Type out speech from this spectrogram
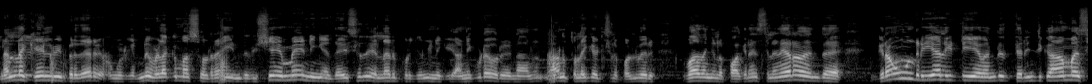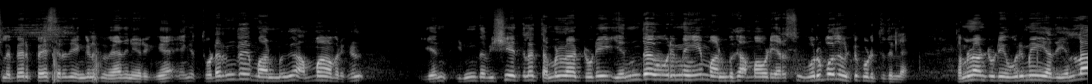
நல்ல கேள்வி பிரதர் உங்களுக்கு இன்னும் விளக்கமாக சொல்கிறேன் இந்த விஷயமே நீங்கள் தயவுசெய்து எல்லாரும் புரிஞ்சுக்கணும். இன்னைக்கு அன்னைக்கு கூட ஒரு நான் நானும் தொலைக்காட்சியில் பல்வேறு விவாதங்களை பார்க்குறேன். சில நேரம் இந்த கிரவுண்ட் ரியாலிட்டியை வந்து தெரிஞ்சுக்காம சில பேர் பேசுறது எங்களுக்கு வேதனை இருக்குங்க. எங்க தொடர்ந்து மாண்புமிகு அம்மா அவர்கள் எந் இந்த விஷயத்தில் தமிழ்நாட்டுடைய எந்த உரிமையும் மாண்புமிகு அம்மாவுடைய அரசு ஒருபோதும் விட்டு கொடுத்ததில்லை. தமிழ்நாட்டுடைய உரிமை அது எல்லா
